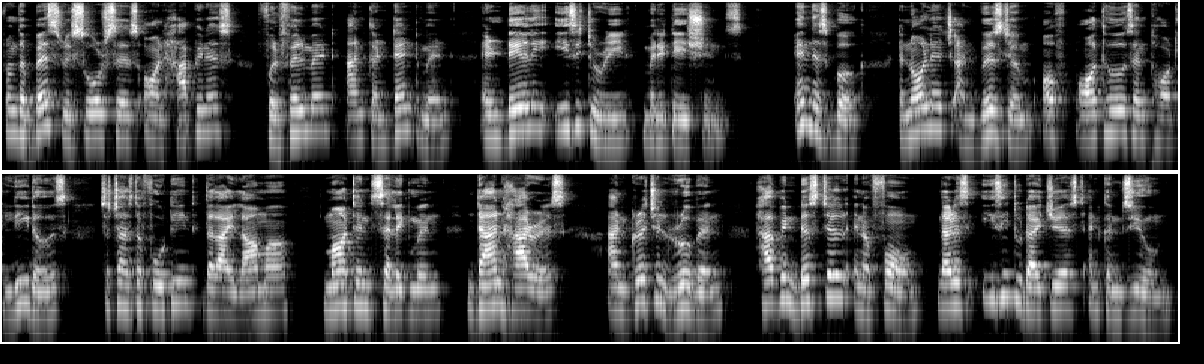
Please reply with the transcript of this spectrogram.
from the best resources on happiness, fulfillment, and contentment in daily, easy to read meditations. In this book, the knowledge and wisdom of authors and thought leaders such as the 14th Dalai Lama, Martin Seligman, Dan Harris, and Gretchen Rubin have been distilled in a form that is easy to digest and consume,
